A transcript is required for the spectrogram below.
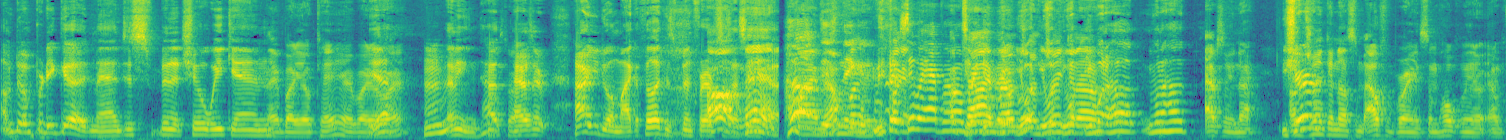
I'm doing pretty good, man. Just been a chill weekend. Everybody okay? Everybody Yeah. alright? I mean, how, right. how's it? How are you doing, Mike? I feel like it's been forever Oh since I've seen man, you. Hug Alright, this man, nigga. fucking- See what happened I'm on tired, Breaking man. Bad? You, I'm you, you, drinking, you uh, want a hug? You want a hug? Absolutely not. You sure? I'm drinking on some Alpha Brain, so I'm hoping I'm,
